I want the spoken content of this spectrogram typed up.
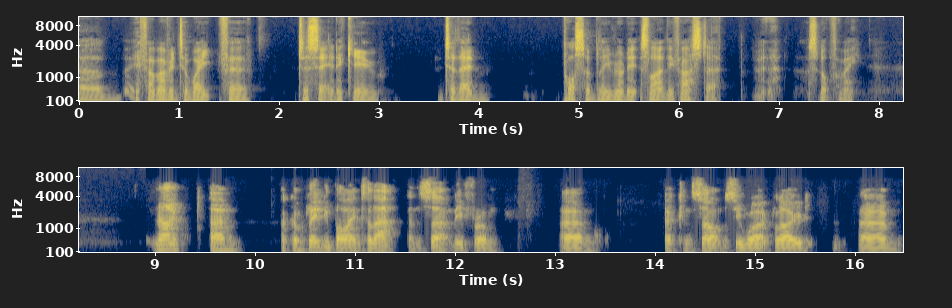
Um, if I'm having to wait for to sit in a queue to then possibly run it slightly faster, that's not for me. No, um, I completely buy into that, and certainly from um, a consultancy workload, um,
